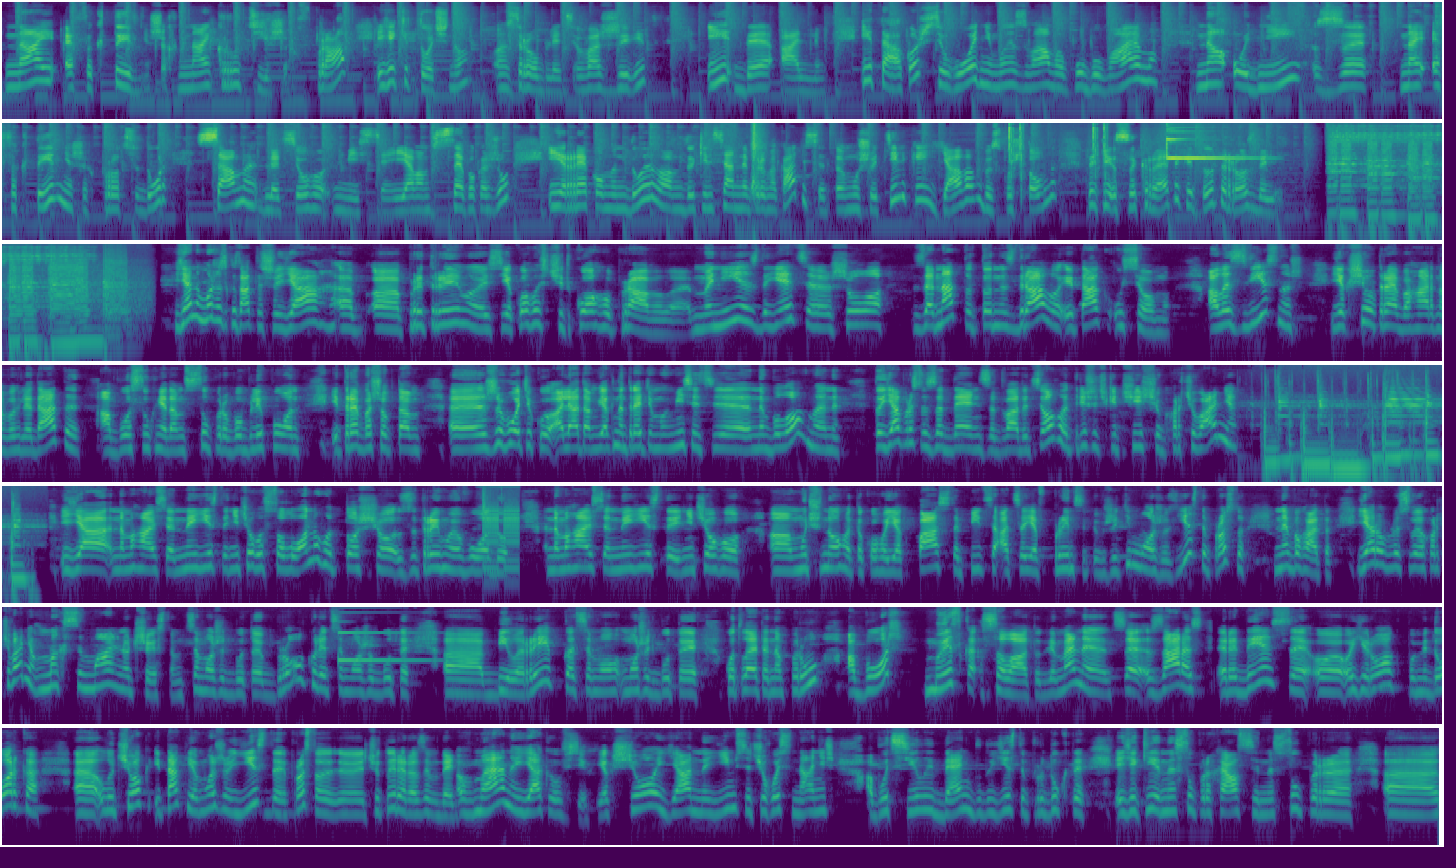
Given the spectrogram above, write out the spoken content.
найефективніших, найкрутіших вправ, які точно зроблять ваш живіт. Ідеальним. І також сьогодні ми з вами побуваємо на одній з найефективніших процедур саме для цього місця. Я вам все покажу і рекомендую вам до кінця не примикатися, тому що тільки я вам безкоштовно такі секретики тут роздаю. Я не можу сказати, що я е, е, притримуюсь якогось чіткого правила. Мені здається, що занадто то не здраво і так усьому. Але звісно ж, якщо треба гарно виглядати, або сукня там супер в обліпон, і треба, щоб там е, животику, аля там як на третьому місяці не було в мене, то я просто за день, за два до цього трішечки чищу харчування. І я намагаюся не їсти нічого солоного, то що затримує воду. Намагаюся не їсти нічого мучного, такого як паста, піца. А це я в принципі в житті можу з'їсти, просто небагато. Я роблю своє харчування максимально чистим. Це можуть бути брокколі, це може бути а, біла рибка, це мо- можуть бути котлети на перу або ж. Миска салату для мене це зараз редис, е, огірок, помідорка, е, лучок, і так я можу їсти просто е, чотири рази в день. В мене, як і у всіх, якщо я не їмся чогось на ніч або цілий день буду їсти продукти, які не супер хелсі, не супер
